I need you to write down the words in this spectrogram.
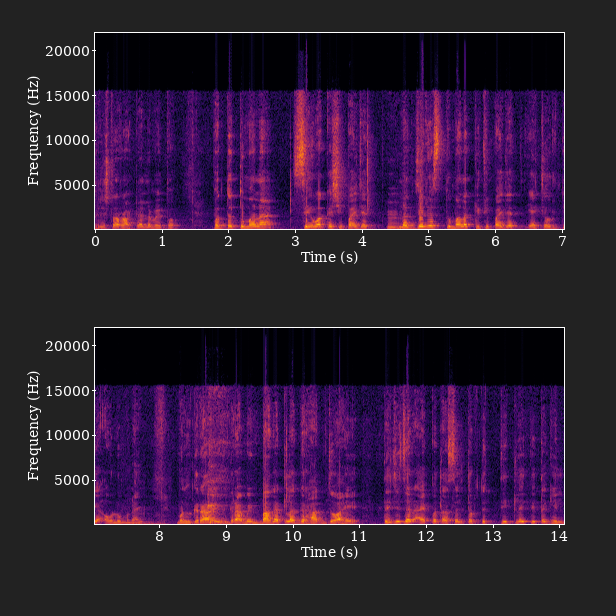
थ्री स्टार हॉटेलला मिळतो. फक्त तुम्हाला सेवा कशी पाहिजेत. लक्झरियस तुम्हाला किती पाहिजेत? याच्यावरती अवलंबून आहे. म्हणून ग्रा ग्रामीण भागातला ग्राहक जो आहे त्याची जर ऐपत असेल तर ते तिथले तिथं घेईल.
